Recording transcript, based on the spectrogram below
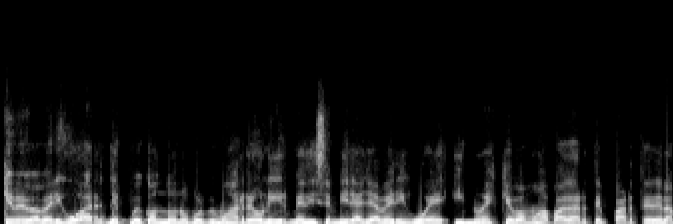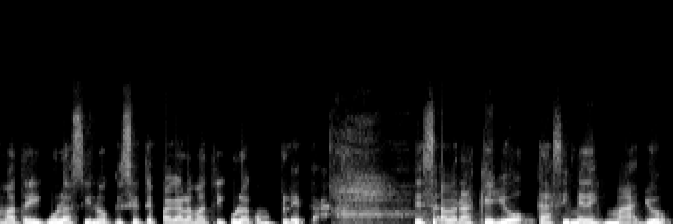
que me va a averiguar, después cuando nos volvemos a reunir, me dice, mira, ya averigüé y no es que vamos a pagarte parte de la matrícula, sino que se te paga la matrícula completa. sabrás que yo casi me desmayo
